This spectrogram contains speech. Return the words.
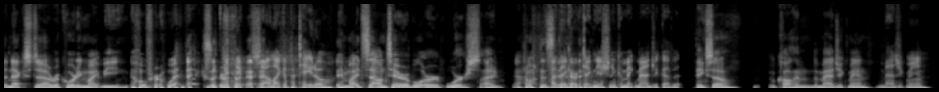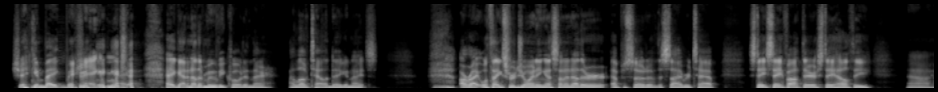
The next uh, recording might be over WebEx. Sound like a potato. it might sound terrible or worse. I, I don't want to say. I think our technician can make magic of it. think so. We'll call him the Magic Man. Magic man. Shake and bake, baby. Shake and bake. hey, got another movie quote in there. I love Talladega Nights. All right. Well, thanks for joining us on another episode of the Cyber Tap. Stay safe out there. Stay healthy. Uh,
